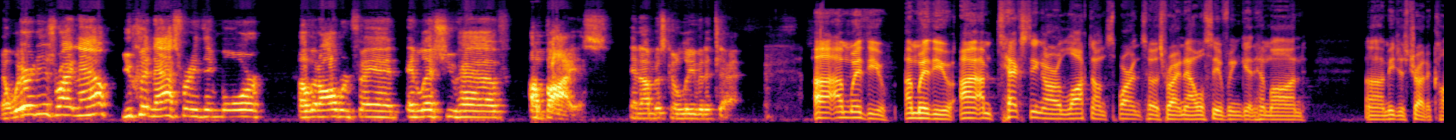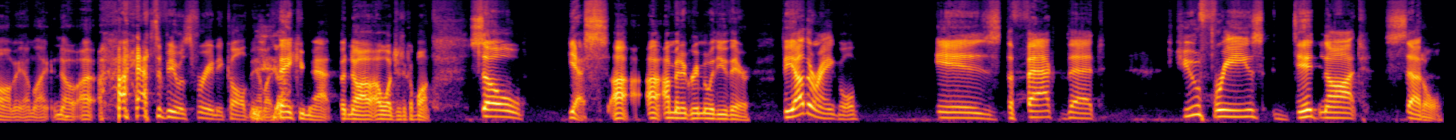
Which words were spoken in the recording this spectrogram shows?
And where it is right now, you couldn't ask for anything more of an Auburn fan unless you have a bias. And I'm just going to leave it at that. Uh, I'm with you. I'm with you. I, am texting our Locked On Spartans host right now. We'll see if we can get him on. Um, he just tried to call me. I'm like, no, I, I, asked if he was free and he called me. I'm like, thank you, Matt. But no, I, I want you to come on. So, yes, I, I'm in agreement with you there. The other angle is the fact that Hugh Freeze did not settle.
